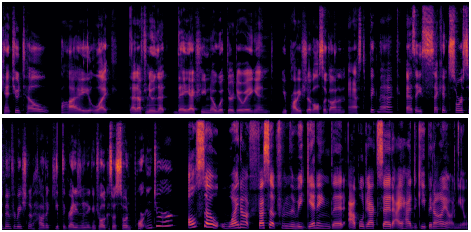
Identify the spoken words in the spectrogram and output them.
can't you tell by like that afternoon that they actually know what they're doing and you probably should have also gone and asked Big Mac as a second source of information of how to keep the grannies under control because it was so important to her? Also, why not fess up from the beginning that Applejack said I had to keep an eye on you?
